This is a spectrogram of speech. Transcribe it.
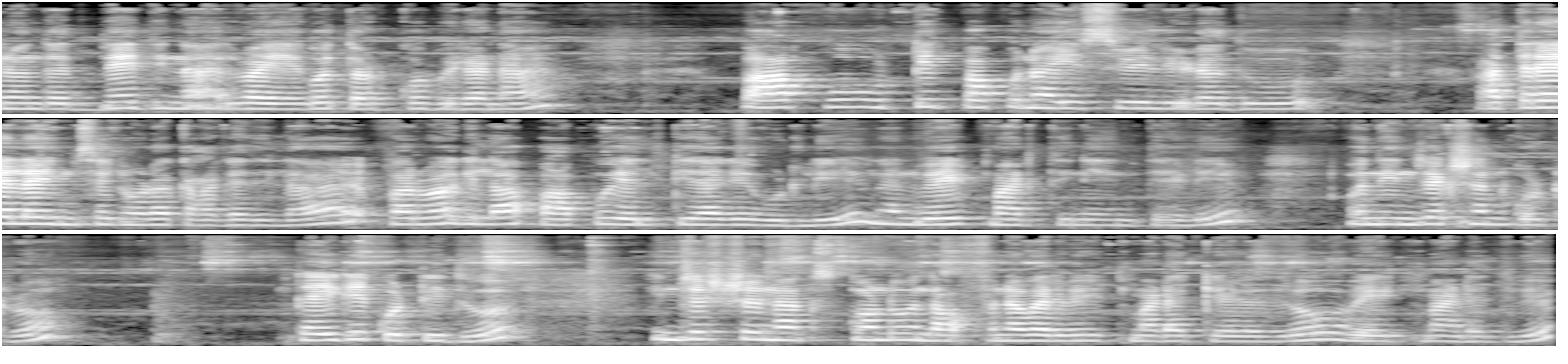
ಇನ್ನೊಂದು ಹದಿನೈದು ದಿನ ಅಲ್ವಾ, ಹೇಗೋ ತಡ್ಕೊಬಿಡೋಣ. ಪಾಪು, ಹುಟ್ಟಿದ ಪಾಪುನ ಐ ಸಿ ಇಡೋದು, ಆ ಥರ ಎಲ್ಲ ಹಿಂಸೆ ನೋಡೋಕ್ಕಾಗೋದಿಲ್ಲ ಪರವಾಗಿಲ್ಲ, ಪಾಪು ಹೆಲ್ತಿಯಾಗೇ ಉಡಲಿ. ನಾನು ವೆಯ್ಟ್ ಮಾಡ್ತೀನಿ ಅಂತೇಳಿ ಒಂದು ಇಂಜೆಕ್ಷನ್ ಕೊಟ್ಟರು ಕೈಗೆ ಕೊಟ್ಟಿದ್ದು. ಇಂಜೆಕ್ಷನ್ ಹಾಕ್ಸ್ಕೊಂಡು ಒಂದು ಹಾಫ್ ಆನ್ ಅವರ್ ವೆಯ್ಟ್ ಮಾಡೋಕ್ಕೆ ಹೇಳಿದ್ರು. ವೆಯ್ಟ್ ಮಾಡಿದ್ವಿ.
